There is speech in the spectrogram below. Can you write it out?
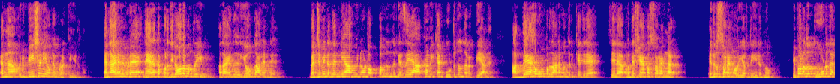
എന്ന ഒരു ഭീഷണിയൊക്കെ മുഴക്കിയിരുന്നു. എന്തായാലും ഇവിടെ നേരത്തെ പ്രതിരോധ മന്ത്രിയും അതായത് യോഗാലന്റ് ബെഞ്ചമിൻ നെതന്യാഹുവിനോടൊപ്പം നിന്ന് ഗസയെ ആക്രമിക്കാൻ കൂട്ടുനിന്ന വ്യക്തിയാണ്. അദ്ദേഹവും പ്രധാനമന്ത്രിക്കെതിരെ ചില പ്രതിഷേധ സ്വരങ്ങൾ എതിർ സ്വരങ്ങൾ ഉയർത്തിയിരുന്നു. ഇപ്പോൾ അത് കൂടുതൽ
